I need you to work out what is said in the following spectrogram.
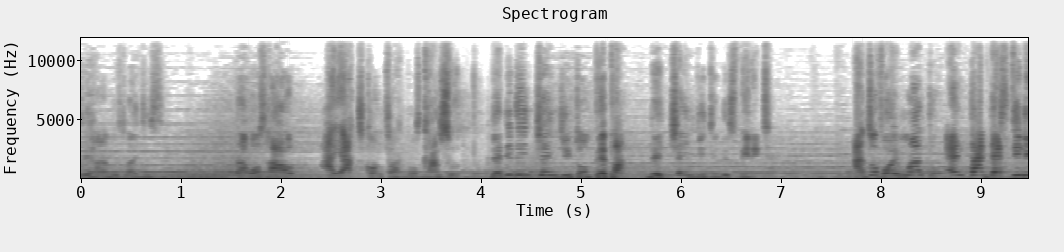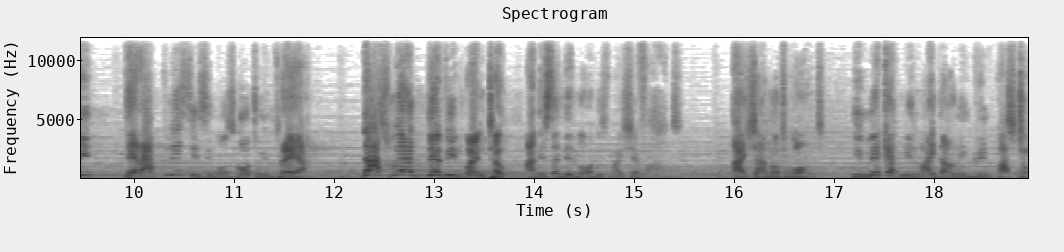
the hand was like this. That was how Ajax contract was cancelled. They didn't change it on paper, they changed it in the spirit. And so, for a man to enter destiny, there are places he must go to in prayer. That's where David went to, and he said, The Lord is my shepherd, I shall not want. He maketh me lie down in green pasture.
